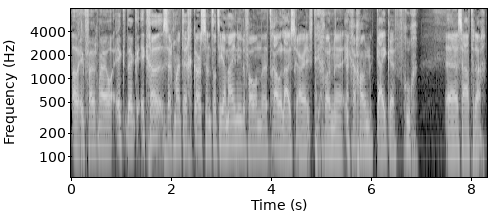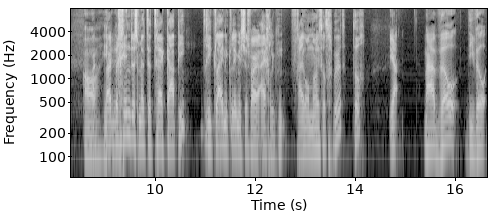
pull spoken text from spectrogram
Oh, ik verheug mij wel. Ik, denk, ik ga zeg maar tegen Karsten dat hij aan mij in ieder geval een eh, trouwe luisteraar heeft. Die gewoon, eh, ik ga gewoon kijken vroeg eh, zaterdag. Oh, maar, maar het begint dus met de Trek Capi. Drie kleine klimmetjes waar eigenlijk vrijwel nooit wat gebeurt, toch? Ja, maar wel, die wel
